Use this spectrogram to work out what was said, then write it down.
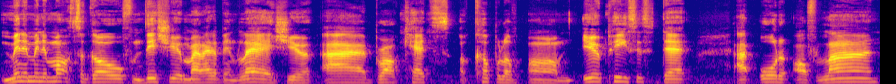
many, many months ago from this year, might have been last year, I broadcast a couple of um, earpieces that I ordered offline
